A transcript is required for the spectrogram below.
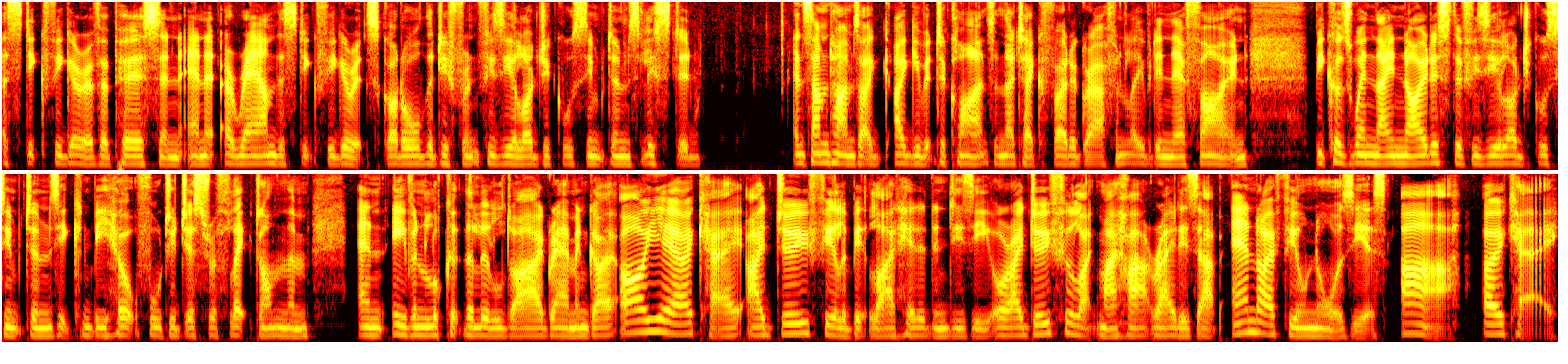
a stick figure of a person, and around the stick figure, it's got all the different physiological symptoms listed. And sometimes I, I, give it to clients and they take a photograph and leave it in their phone because when they notice the physiological symptoms, it can be helpful to just reflect on them and even look at the little diagram and go, oh, yeah, okay, I do feel a bit lightheaded and dizzy, or I do feel like my heart rate is up and I feel nauseous. Ah, okay,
